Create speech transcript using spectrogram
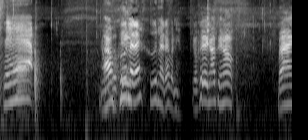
แซ่บเอาคืนเลยได้คืนเลยได้ปะเนี่ยโอเคเนาะพี่น้องบาย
